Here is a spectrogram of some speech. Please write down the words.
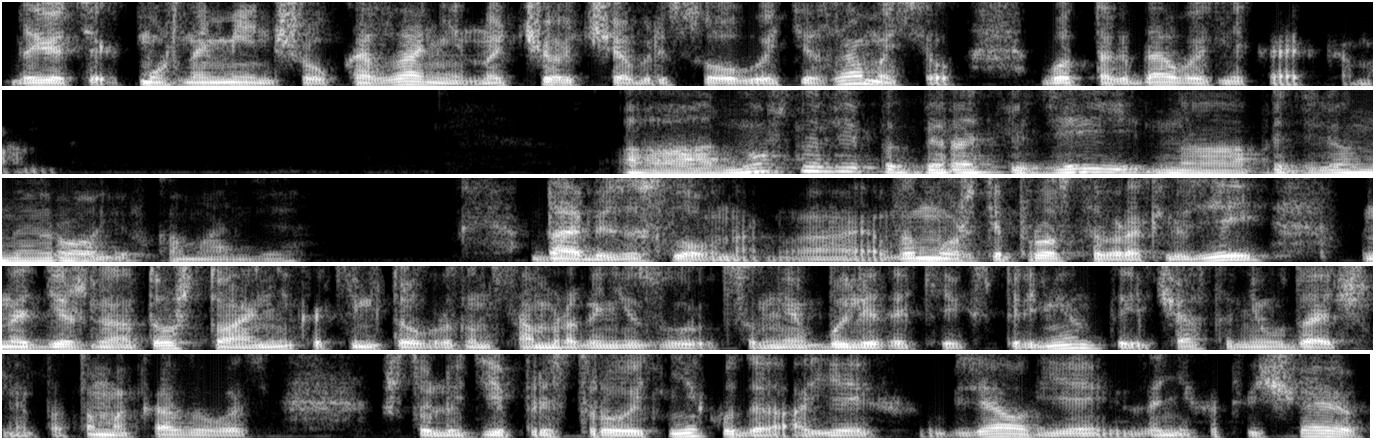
даете как можно меньше указаний, но четче обрисовываете замысел, вот тогда возникает команда. А нужно ли подбирать людей на определенные роли в команде? Да, безусловно. А, вы можете просто брать людей в надежде на то, что они каким-то образом самоорганизуются. У меня были такие эксперименты, и часто неудачные. Потом оказывалось, что людей пристроить некуда, а я их взял, я за них отвечаю.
